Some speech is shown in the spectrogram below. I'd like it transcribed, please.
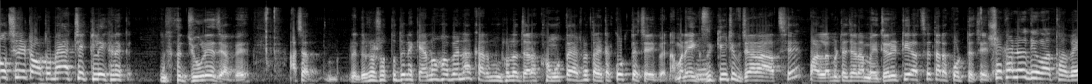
বলছেন এটা অটোমেটিকলি এখানে জুড়ে যাবে। আচ্ছা দুশো সত্তর দিনে কেন হবে না? কারণ হলো যারা ক্ষমতায় আসবে তারা এটা করতে চাইবে না। মানে এক্সিকিউটিভ যারা আছে পার্লামেন্টে যারা মেজরিটি আছে তারা করতে চাইবে সেখানেও দ্বিমত হবে।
